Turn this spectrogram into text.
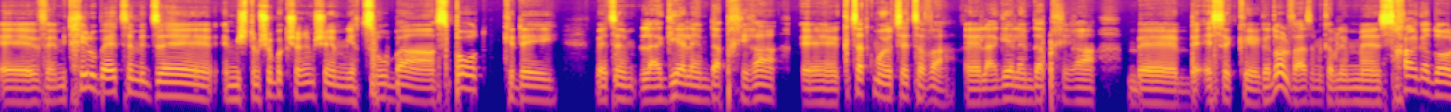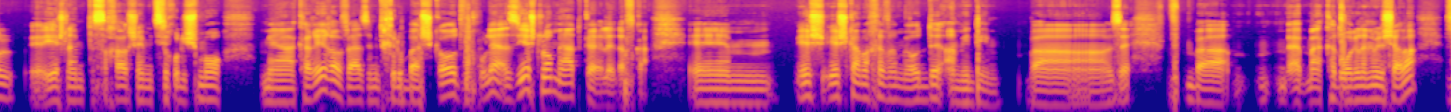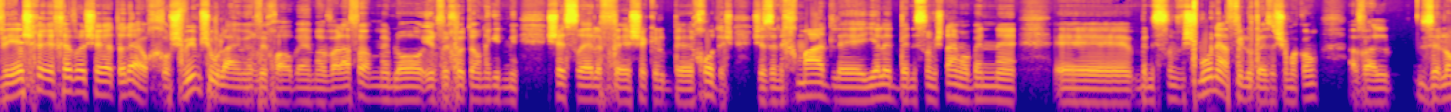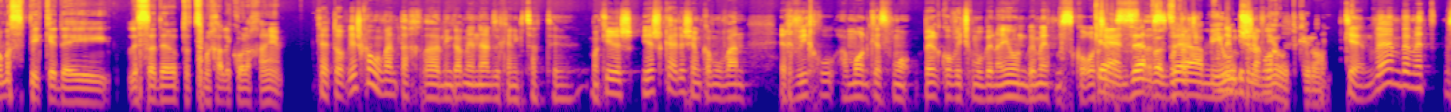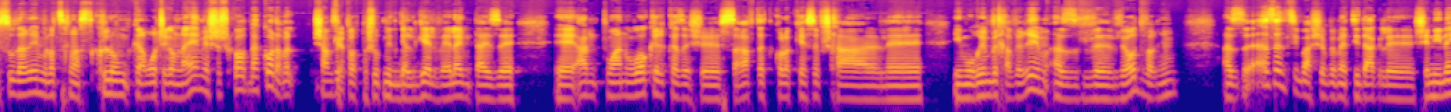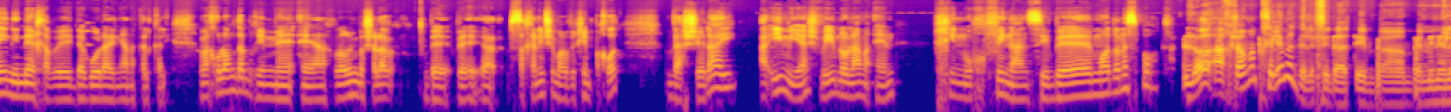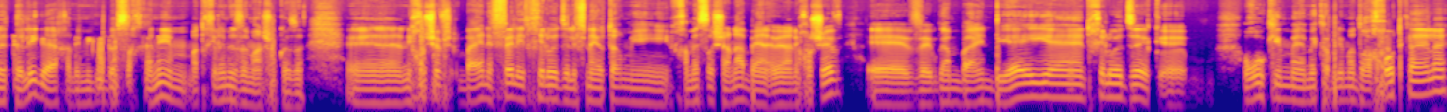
אה, והם התחילו בעצם את זה, הם השתמשו בקשרים שהם יצרו בספורט כדי בעצם להגיע לעמדה בכירה, אה, קצת כמו יוצא צבא, אה, להגיע לעמדה בכירה בעסק אה, גדול, ואז הם מקבלים שכר גדול, יש להם את השכר שהם הצליחו לשמור מהקריירה, ואז הם התחילו בהשקעות וכולי, אז יש לא מעט כאלה דווקא. אה, יש, יש כמה חבר'ה מאוד עמידים בזה, מהכדורגלנים לשעבר, ויש חבר'ה שאתה יודע, חושבים שאולי הם הרוויחו הרבה, אבל אף פעם הם לא הרוויחו יותר נגיד מ-16 אלף שקל בחודש, שזה נחמד לילד בן 22 או בן, אה, בן 28 אפילו באיזשהו מקום, אבל זה לא מספיק כדי לסדר את עצמך לכל החיים. כן טוב יש כמובן תח... אני גם אענה על זה כי אני קצת uh, מכיר יש יש כאלה שהם כמובן הרוויחו המון כסף כמו ברקוביץ' כמו בניון באמת משכורות כן, של זה, אבל זה המיעוט של. המיעוט, כאילו. כן והם באמת מסודרים ולא צריכים לעשות כלום למרות שגם להם יש השקעות והכל אבל שם זה כן. כבר פשוט מתגלגל ואלא אם אתה איזה אה, אנטואן ווקר כזה ששרפת את כל הכסף שלך להימורים וחברים אז ו- ועוד דברים אז אז אין סיבה שבאמת תדאג שניני ניניך וידאגו לעניין הכלכלי אנחנו לא מדברים אה, אה, אנחנו מדברים בשלב בשחקנים שמרוויחים פחות והשאלה היא האם יש ואם לא למה אין חינוך פיננסי במועדוני ספורט. לא, עכשיו מתחילים את זה לפי דעתי במנהלת הליגה יחד עם איגוד השחקנים, מתחילים איזה משהו כזה. אה, אני חושב שב-NFL התחילו את זה לפני יותר מ-15 שנה, אני חושב, אה, וגם ב-NBA אה, התחילו את זה, רוקים מקבלים הדרכות כאלה.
